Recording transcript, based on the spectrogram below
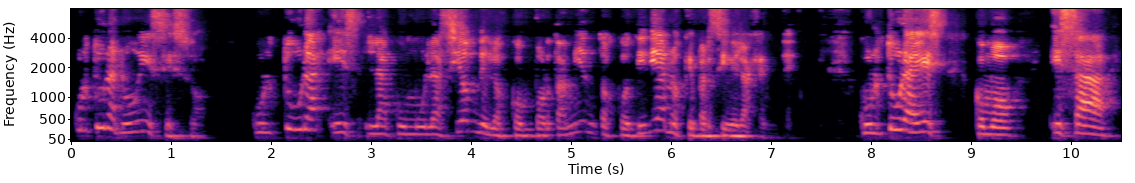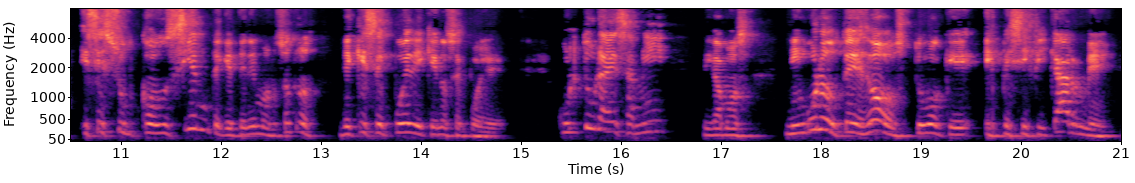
Cultura no es eso. Cultura es la acumulación de los comportamientos cotidianos que percibe la gente. Cultura es como esa, ese subconsciente que tenemos nosotros de qué se puede y qué no se puede. Cultura es a mí, digamos, ninguno de ustedes dos tuvo que especificarme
